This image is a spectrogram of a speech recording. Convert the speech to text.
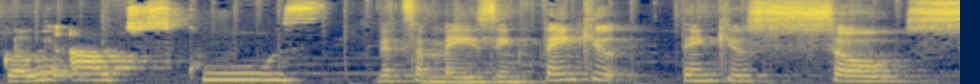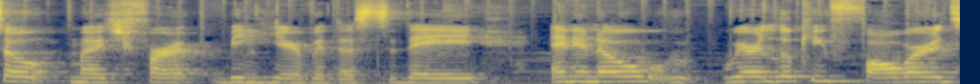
going out to schools. That's amazing. Thank you thank you so so much for being here with us today. And you know we're looking forward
